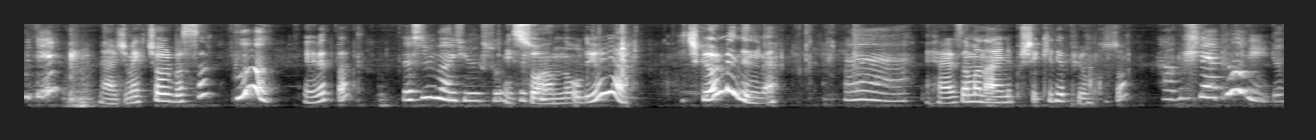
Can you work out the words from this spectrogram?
Bu ne? Mercimek çorbası. Bu mu? Evet bak. Nasıl bir mercimek sosu? E, soğanlı oluyor ya. Hiç görmedin mi? He. E, Her zaman aynı bu şekil yapıyorum kuzum. Havuçla yapıyor muydu?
